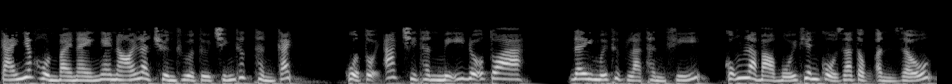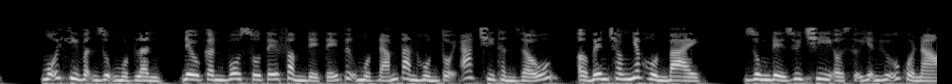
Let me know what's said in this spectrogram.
Cái nhấp hồn bài này nghe nói là truyền thừa từ chính thức thần cách. Của tội ác chi thần Mỹ đỗ toa. Đây mới thực là thần khí, cũng là bảo bối thiên cổ gia tộc ẩn giấu. Mỗi khi vận dụng một lần, đều cần vô số tế phẩm để tế tự một đám tàn hồn tội ác chi thần giấu, ở bên trong nhấp hồn bài. Dùng để duy trì ở sự hiện hữu của nó.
